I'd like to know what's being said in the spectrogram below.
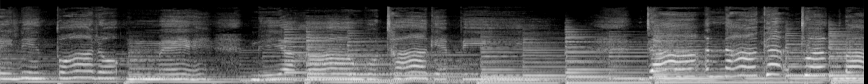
ချိန်နှင်းသွားတော့မယ်နေရာဟောင်းကိုထားခဲ့ပြီဒါအနာဂတ်အတွက်ပါ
